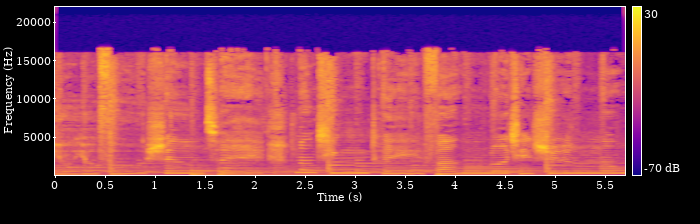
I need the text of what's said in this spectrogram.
悠悠浮生醉，梦轻褪，仿若前世梦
